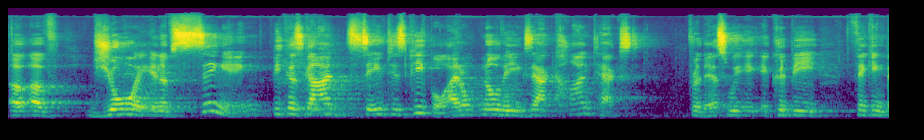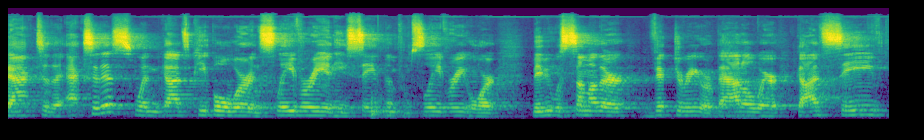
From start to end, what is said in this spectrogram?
of, of joy and of singing because God saved his people. I don't know the exact context for this. We, it could be thinking back to the Exodus when God's people were in slavery and he saved them from slavery, or maybe it was some other victory or battle where God saved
